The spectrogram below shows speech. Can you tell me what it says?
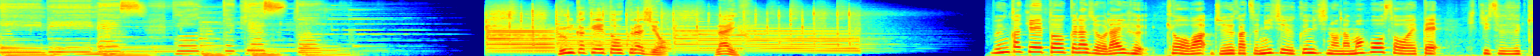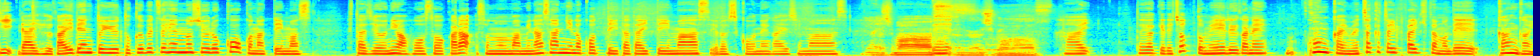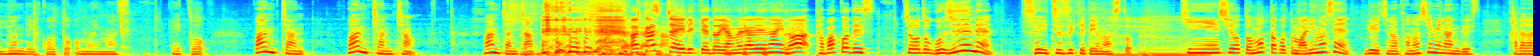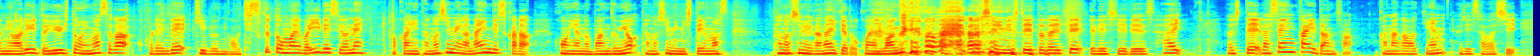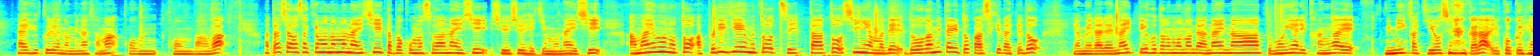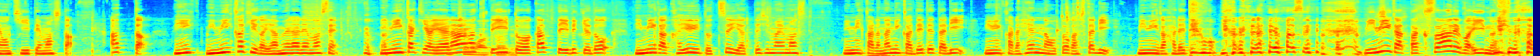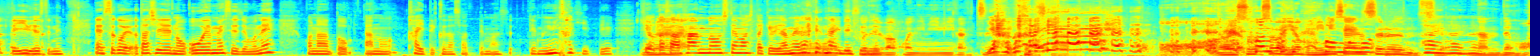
TBS ポッドキャスト文化系トークラジオライフ文化系トークラジオライフ今日は10月29日の生放送を終えて引き続きライフ外伝という特別編の収録を行っています。スタジオには放送からそのまま皆さんに残っていただいています。よろしくお願いします。お願いしまです。お願いします。はいというわけでちょっとメールがね今回めちゃくちゃいっぱい来たのでガンガン読んでいこうと思います。えっ、とワンちゃんワンちゃんちゃん。ワンちゃんちゃん。分かっちゃいるけどやめられないのはタバコです。ちょうど50年吸い続けていますと。禁煙しようと思ったこともありません。唯一の楽しみなんです。体に悪いという人もいますがこれで気分が落ち着くと思えばいいですよね。他に楽しみがないんですから今夜の番組を楽しみにしています楽しみがないけど今夜の番組を 楽しみにしていただいて嬉しいです。はい。そして螺旋階段さん。神奈川県藤沢市。ライフクルーの皆様こんこんばんは。私はお酒も飲まないしタバコも吸わないし収集癖もないし甘いものとアプリゲームとツイッターと深夜まで動画見たりとかは好きだけどやめられないっていうほどのものではないなぁとぼんやり考え耳かきをしながら予告編を聞いてました。あった耳耳かきがやめられません。耳かきはやらなくていいと分かっているけど耳がかゆいとついやってしまいます。耳から何か出てたり耳から変な音がしたり耳が腫れてもやめられません。耳がたくさんあればいいのになっていいですね。えすごい私への応援メッセージもねこの後あの書いてくださってます。で耳かきって清田さん反応してましたけどやめられないですよね。筆箱に耳かきついてやばい。俺 すすごいよく耳栓するんですよ。はいはいはい。何でも。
